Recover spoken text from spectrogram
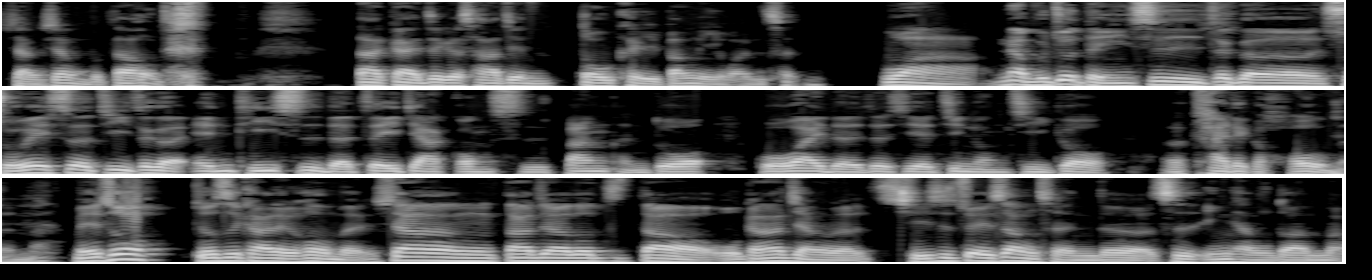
想象不到的，大概这个插件都可以帮你完成。哇，那不就等于是这个所谓设计这个 NT 四的这一家公司，帮很多国外的这些金融机构呃开了个后门嘛？没错，就是开了个后门。像大家都知道，我刚刚讲了，其实最上层的是银行端嘛。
